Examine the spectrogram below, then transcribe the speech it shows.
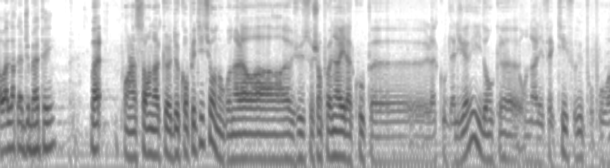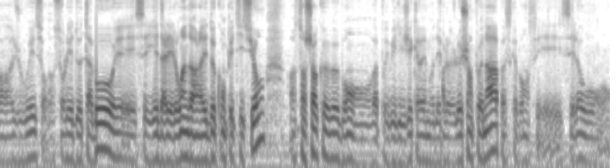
او على جبهتين ouais. Pour l'instant, on n'a que deux compétitions. Donc, on a là, juste le championnat et la Coupe, euh, la coupe d'Algérie. Donc, euh, on a l'effectif oui, pour pouvoir jouer sur, sur, les deux tableaux et essayer d'aller loin dans les deux compétitions. En sachant que, bon, on va privilégier quand même au départ le, le championnat parce que, bon, c'est là où on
